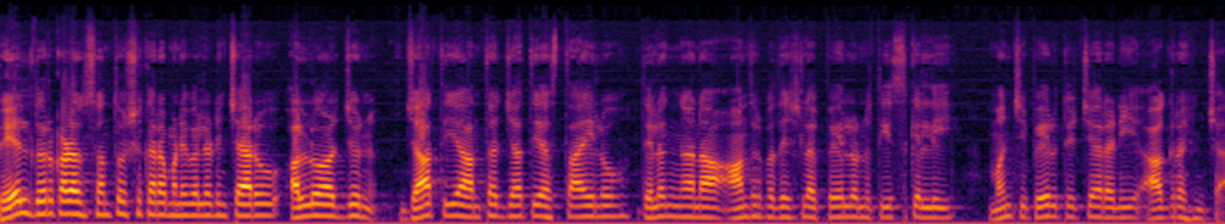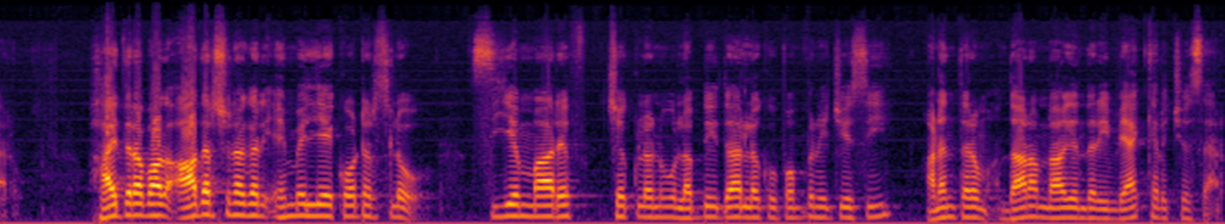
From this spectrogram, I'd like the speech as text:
బెయిల్ దొరకడం సంతోషకరమని వెల్లడించారు. అల్లు అర్జున్ జాతీయ అంతర్జాతీయ స్థాయిలో తెలంగాణ ఆంధ్రప్రదేశ్ల పేర్లను తీసుకెళ్ళి మంచి పేరు తెచ్చారని ఆగ్రహించారు. హైదరాబాద్ ఆదర్శనగర్ ఎమ్మెల్యే క్వార్టర్స్లో సీఎంఆర్ఎఫ్ చెక్కులను లబ్ధిదారులకు పంపిణీ చేసి అనంతరం దానం నాగేందర్ ఈ వ్యాఖ్యలు చేశారు.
